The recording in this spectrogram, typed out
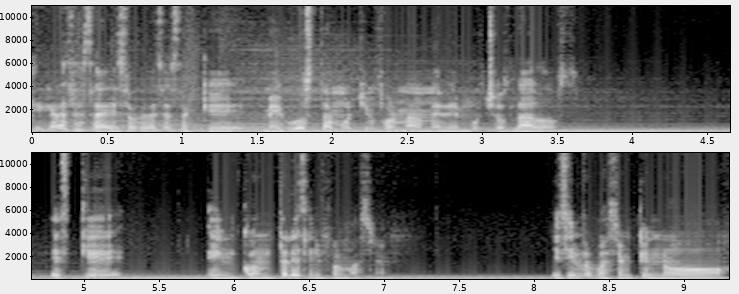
que gracias a eso, gracias a que me gusta mucho informarme de muchos lados, es que encontré esa información. Y esa información que no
